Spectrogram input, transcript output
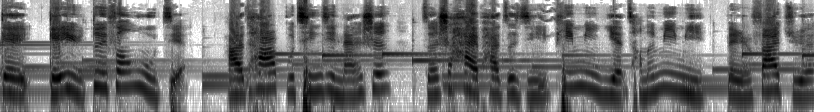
给给予对方误解；而他不亲近男生。则是害怕自己拼命掩藏的秘密被人发觉，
